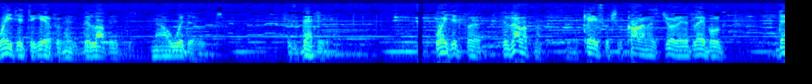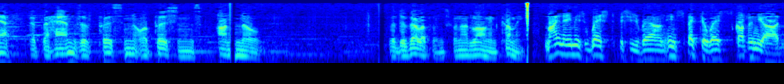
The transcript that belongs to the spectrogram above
Waited to hear from his beloved, now widowed, his Betty. Waited for developments in the case which the coroner's jury had labeled death at the hands of person or persons unknown. The developments were not long in coming. My name is West, Mrs. Brown, Inspector West, Scotland Yard.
